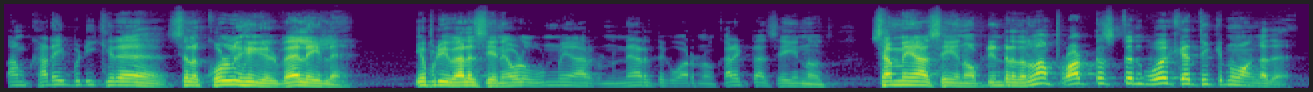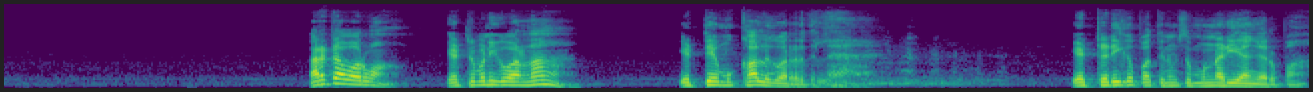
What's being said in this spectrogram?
நாம் கடைபிடிக்கிற சில கொள்கைகள் வேலையில். எப்படி வேலை செய்யணும் எவ்வளோ உண்மையாக இருக்கணும் நேரத்துக்கு வரணும் கரெக்டாக செய்யணும் செம்மையாக செய்யணும் அப்படின்றதெல்லாம் ப்ராட்டஸ்டன்ட் ஒர்க் எத்திக்னு வாங்க அதை. கரெக்டாக வருவான். எட்டு மணிக்கு வரனா? எட்டே முக்காலுக்கு வர்றதில்ல. எட்டு அடிக்க பத்து நிமிஷம் முன்னாடியே அங்கே இருப்பான்.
